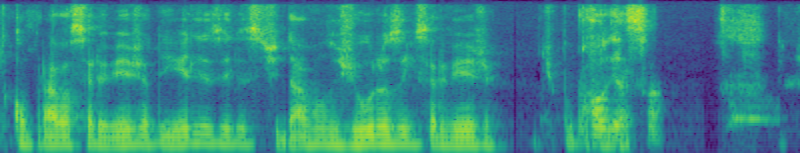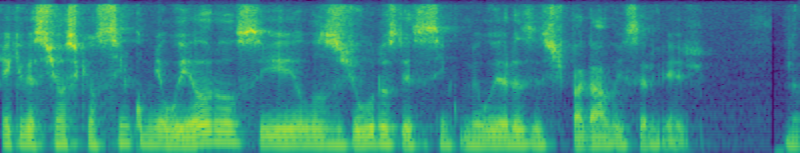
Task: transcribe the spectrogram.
tu comprava a cerveja deles, eles te davam juros em cerveja. Tipo, Olha só. Tu tinha que investir uns, uns 5 mil euros e os juros desses 5 mil euros eles te pagavam em cerveja. Né?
